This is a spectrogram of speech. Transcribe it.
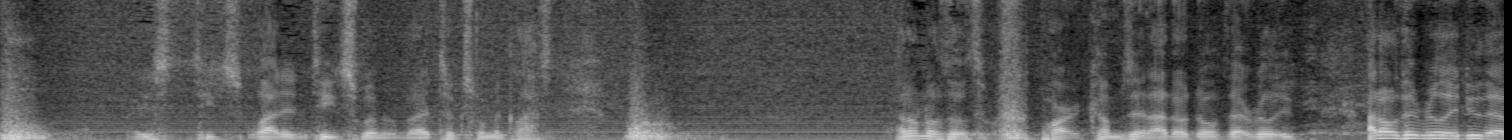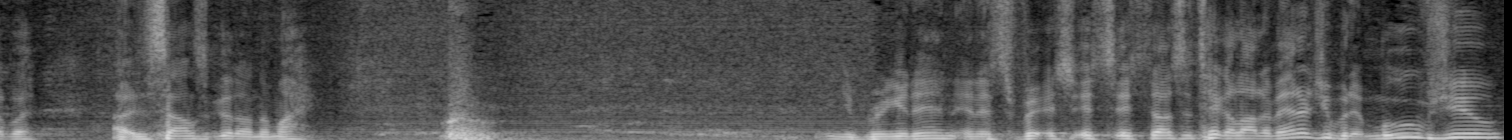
I used to teach, well, I didn't teach swimming, but I took swimming class. I don't know if the part comes in. I don't know if that really, I don't think they really do that, but uh, it sounds good on the mic. And you bring it in, and it's, it's, it doesn't take a lot of energy, but it moves you.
